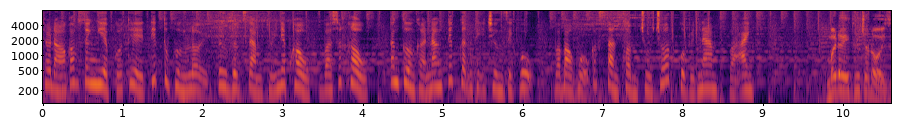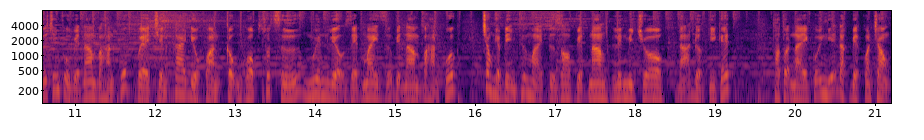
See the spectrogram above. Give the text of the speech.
Theo đó, các doanh nghiệp có thể tiếp tục hưởng lợi từ việc giảm thuế nhập khẩu và xuất khẩu, tăng cường khả năng tiếp cận thị trường dịch vụ và bảo hộ các sản phẩm chủ chốt của Việt Nam và Anh. Mới đây, thư trao đổi giữa chính phủ Việt Nam và Hàn Quốc về triển khai điều khoản cộng gộp xuất xứ nguyên liệu dệt may giữa Việt Nam và Hàn Quốc trong Hiệp định Thương mại Tự do Việt Nam Liên minh châu Âu đã được ký kết. Thỏa thuận này có ý nghĩa đặc biệt quan trọng,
